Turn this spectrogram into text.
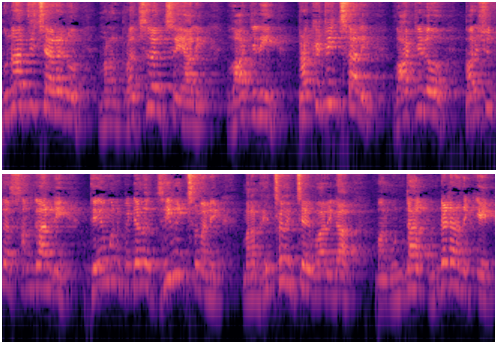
గుణాతిశయాలను మనం ప్రచురం చేయాలి వాటిని ప్రకటించాలి. వాటిలో పరిశుద్ధ సంఘాన్ని దేవుని బిడ్డలు జీవించమని మనం హెచ్చరించే వారిగా మనం ఉండ ఉండడానికి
